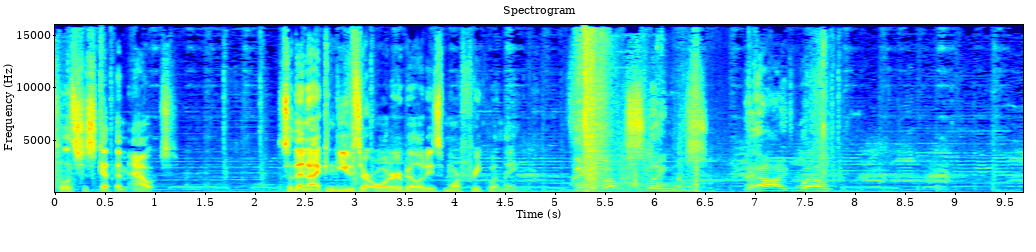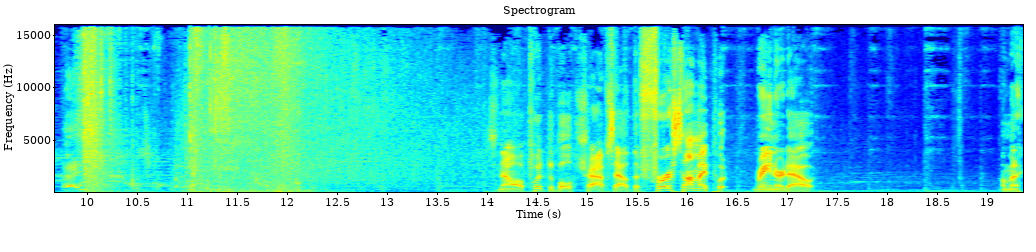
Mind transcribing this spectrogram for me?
So let's just get them out. So then I can use their order abilities more frequently. Thing about slings, they hide well. Hey? So now I'll put the both traps out. The first time I put Reynard out, I'm gonna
